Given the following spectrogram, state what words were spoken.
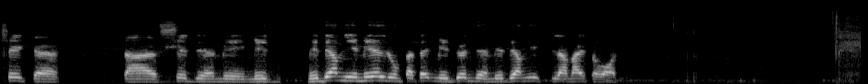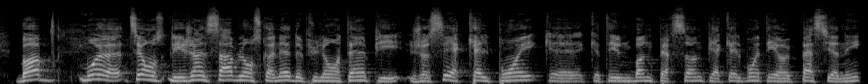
sais que dans, mes, mes, derniers milles ou peut-être mes, deux, derniers kilomètres au hockey. Bob, moi, tu sais, les gens le savent, on se connaît depuis longtemps, puis je sais à quel point que, que tu es une bonne personne, puis à quel point tu es un passionné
